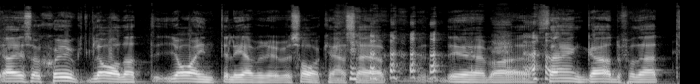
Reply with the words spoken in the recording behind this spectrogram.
jag är så sjukt glad att jag inte lever i USA kan jag säga. Det är bara thank God for that.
